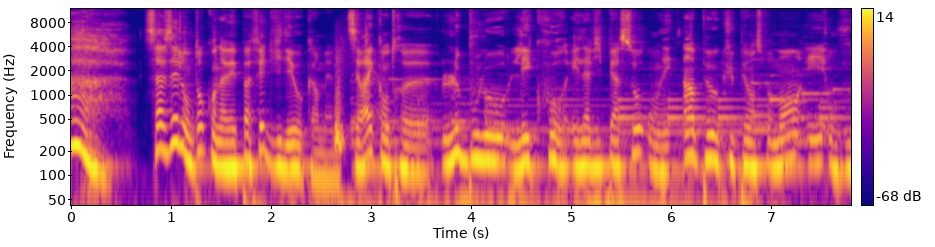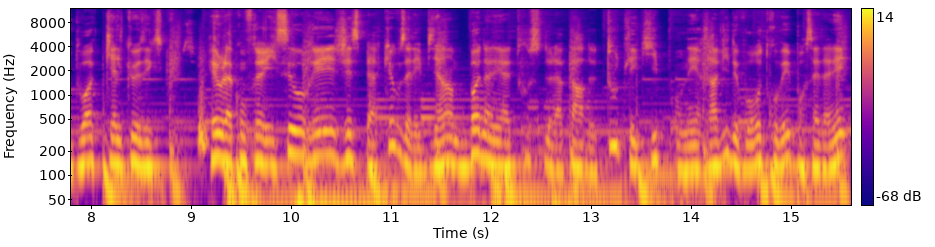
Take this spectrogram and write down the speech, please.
Ah, ça faisait longtemps qu'on n'avait pas fait de vidéo quand même. C'est vrai qu'entre le boulot, les cours et la vie perso, on est un peu occupé en ce moment et on vous doit quelques excuses. Hello la confrérie, c'est Auré, j'espère que vous allez bien. Bonne année à tous de la part de toute l'équipe. On est ravis de vous retrouver pour cette année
